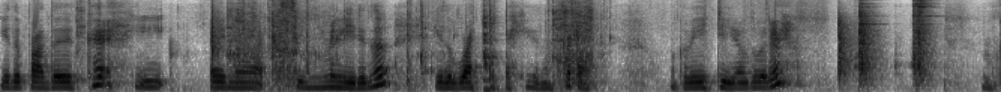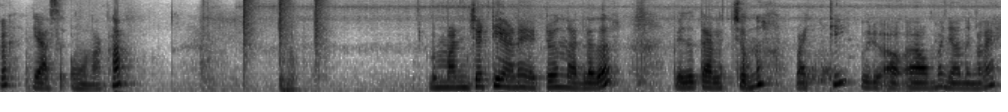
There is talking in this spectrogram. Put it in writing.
ഇത് പതുക്കെ ഈ പിന്നെ സിമ്മിലിരുന്ന് ഇത് വറ്റട്ടെ. ഇരുന്ന് കേട്ടോ. നമുക്ക് വെയിറ്റ് ചെയ്യാം അതുവരെ. നമുക്ക് ഗ്യാസ് ഓണാക്കാം. അപ്പം മൺചട്ടിയാണ് ഏറ്റവും നല്ലത്. അപ്പോൾ ഇത് തിളച്ചൊന്ന് വറ്റി ഒരു ആവുമ്പോൾ ഞാൻ നിങ്ങളെ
